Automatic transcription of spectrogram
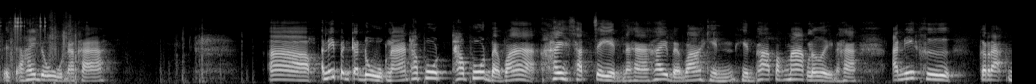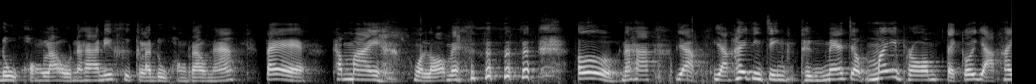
เดี๋ยวจะให้ดูนะคะ อันนี้เป็นกระดูกนะ ถ้าพูดถ้าพูดแบบว่าให้ชัดเจนนะคะให้แบบว่าเห็นเห็นภาพมากๆเลยนะคะ อันนี้คือกระดูกของเรานะคะนี่คือกระดูกของเรานะ แต่ทำไมหัวเราะไหมเออนะคะอยากอยากให้จริง ๆ ถึงแม้จะไม่พร้อม แต่ก็อยากให้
